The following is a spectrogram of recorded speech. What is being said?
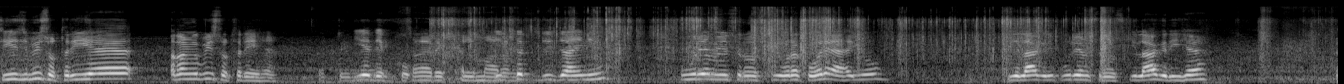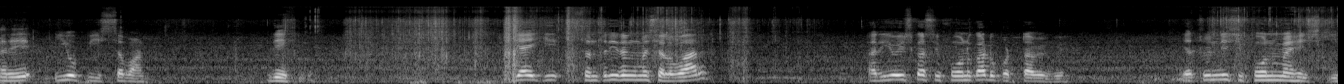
चीज़ भी सुथरी है रंग भी सुथरे हैं। ये देखो सारे खलमा डिज़ाइनिंग पूरे में सरोज की और हो रहा है यो। ये लाग रही पूरे में सरोज की लाग रही है। अरे यो पीस सबान देख लो। की संतरी रंग में सलवार अरे यो इसका सिफोन का दुपट्टा बेबे या चुन्नी सिफोन में है इसकी।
